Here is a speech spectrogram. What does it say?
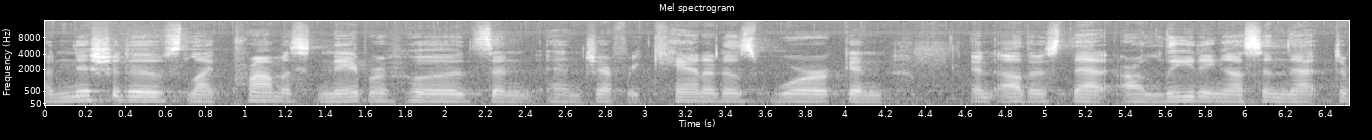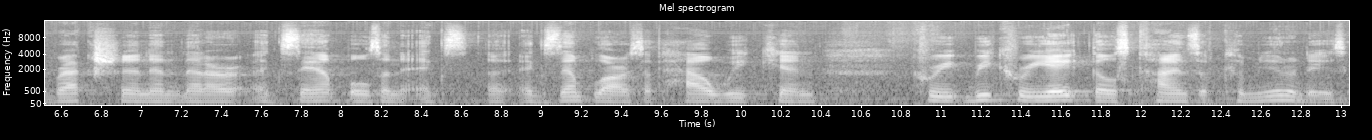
initiatives like Promised Neighborhoods and, and Geoffrey Canada's work and and others that are leading us in that direction and that are examples and ex uh, exemplars of how we can recreate those kinds of communities,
